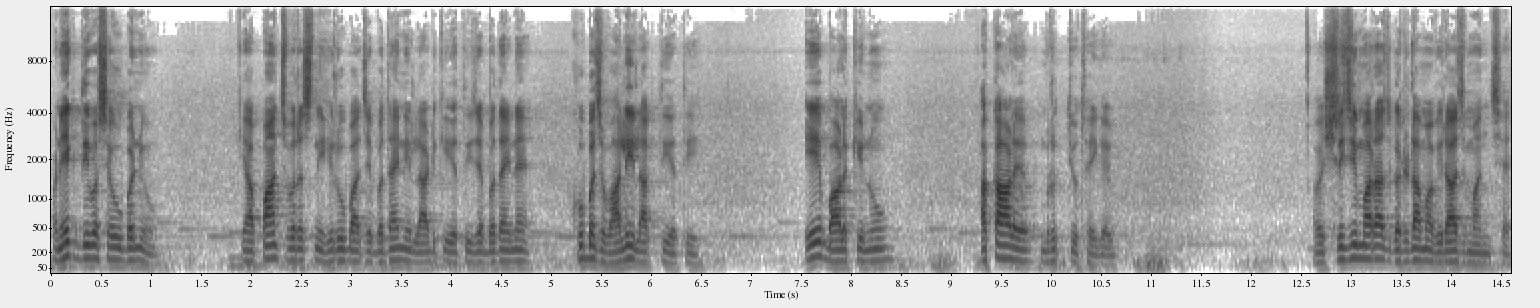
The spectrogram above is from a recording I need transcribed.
પણ એક દિવસ એવું બન્યું કે આ પાંચ વર્ષની હીરુબા જે બધાની લાડકી હતી, જે બધાયને ખૂબ જ વાલી લાગતી હતી, એ બાળકીનું અકાળે મૃત્યુ થઈ ગયું. હવે શ્રીજી મહારાજ ગઢડામાં વિરાજમાન છે.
